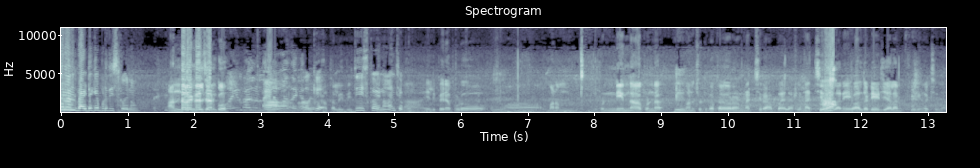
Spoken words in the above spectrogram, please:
నన్ను బయటకి ఎప్పుడు తీసుకుపోయినావు అందరం కలిసి అనుకో ఓకే తీసుకోయినా అని చెప్పు వెళ్ళిపోయినప్పుడు మనం ఇప్పుడు నేను కాకుండా మన చుట్టుపక్కల ఎవరైనా నచ్చిరా అబ్బాయిలు అట్లా నచ్చి వాళ్ళని వాళ్ళతో డేట్ చేయాలని ఫీలింగ్ వచ్చిందా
